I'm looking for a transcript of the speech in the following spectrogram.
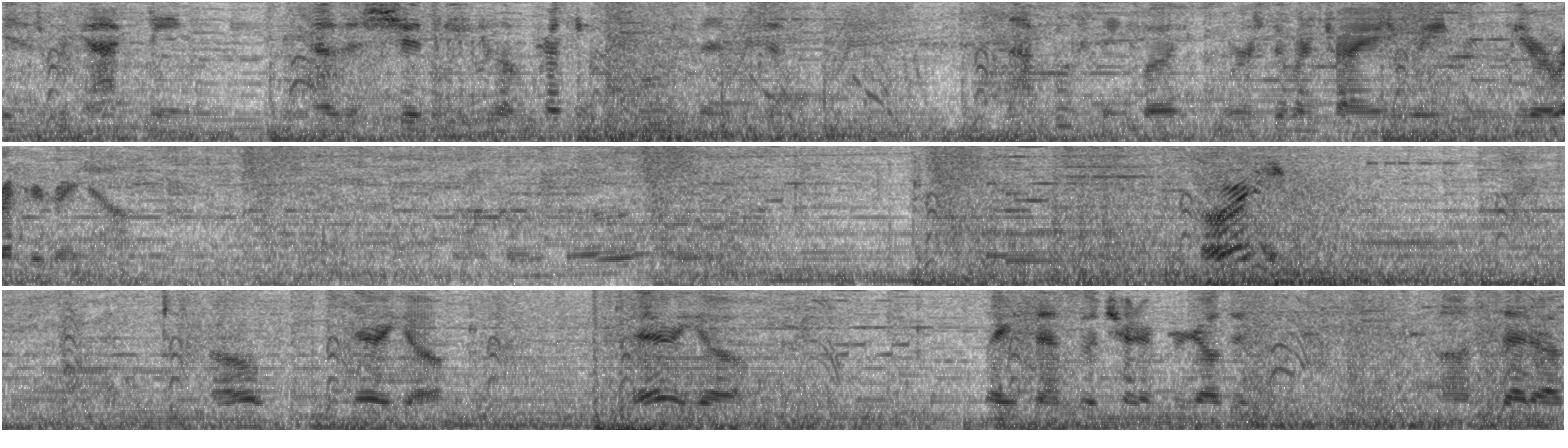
is reacting as it should be, because I'm pressing boost and it's just not boosting, but we're still gonna try anyway to beat our record right now. Alright! Oh, there we go. There we go. Like I said, I'm still trying to figure out this uh, setup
